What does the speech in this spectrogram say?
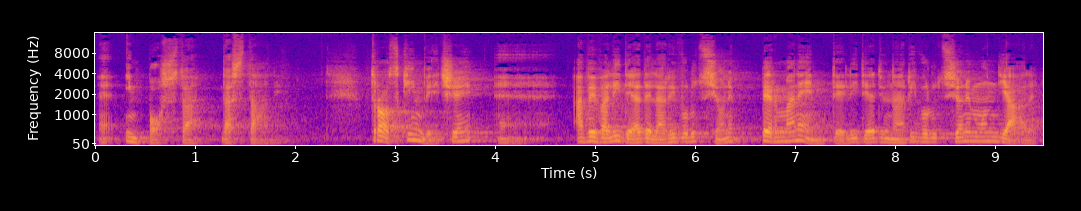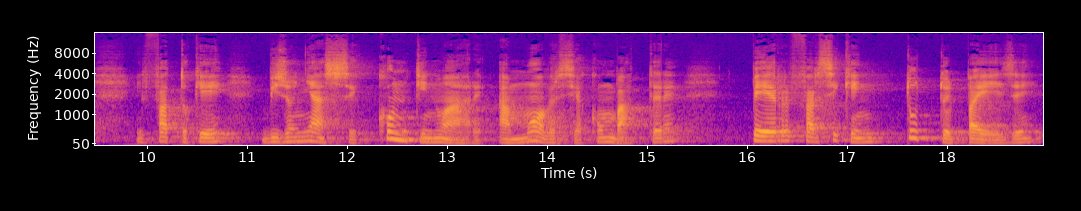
eh, imposta da Stalin. Trotsky invece eh, aveva l'idea della rivoluzione permanente, l'idea di una rivoluzione mondiale, il fatto che bisognasse continuare a muoversi a combattere per far sì che in tutto il paese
